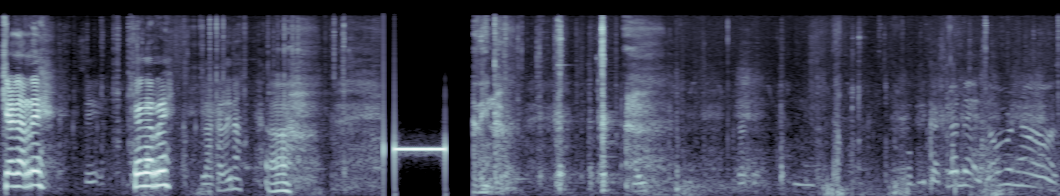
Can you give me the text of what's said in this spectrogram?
¿Qué agarré? Sí. ¿Qué agarré? La cadena. Ah. Cadena. Complicaciones, vámonos.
